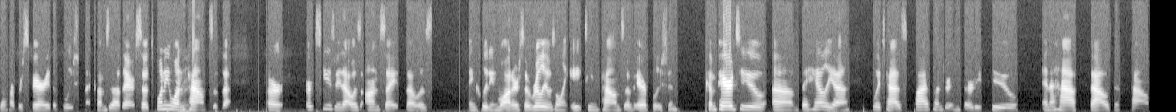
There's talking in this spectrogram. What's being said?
to Harper's Ferry, the pollution that comes out there. So 21 Right. pounds of that, or, or excuse me, that was on site. That was including water. So really, it was only 18 pounds of air pollution compared to um, Byhalia, which has 532 and a half thousand pounds.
